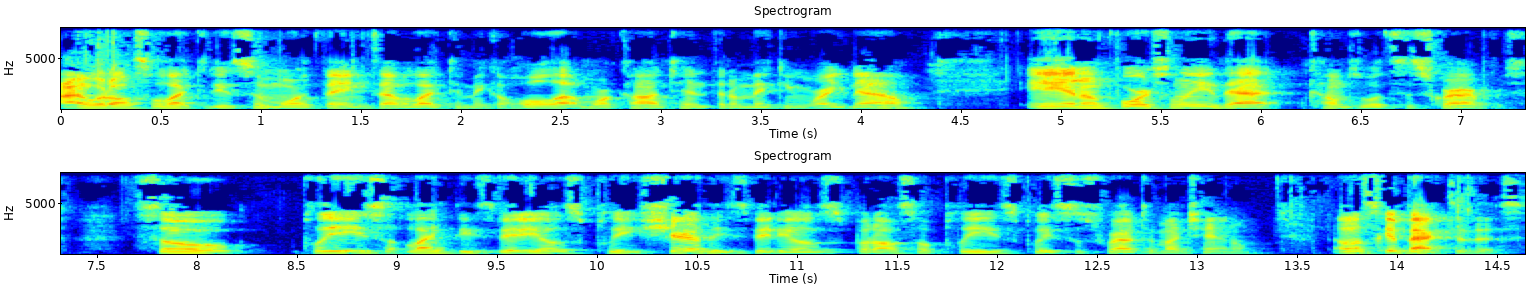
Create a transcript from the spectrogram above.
I would also like to do some more things. I would like to make a whole lot more content than I'm making right now. And unfortunately, that comes with subscribers. So please like these videos. Please share these videos. But also, please, please subscribe to my channel. Now, let's get back to this.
